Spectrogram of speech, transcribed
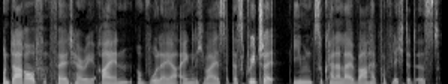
Und darauf fällt Harry rein, obwohl er ja eigentlich weiß, dass Creature ihm zu keinerlei Wahrheit verpflichtet ist.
